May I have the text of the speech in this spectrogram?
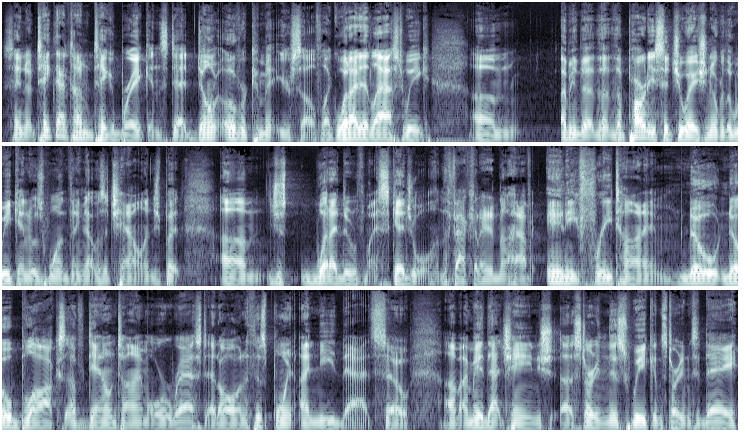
Say no. Take that time to take a break instead. Don't overcommit yourself. Like what I did last week. Um, I mean, the, the, the party situation over the weekend was one thing that was a challenge, but um, just what I did with my schedule and the fact that I did not have any free time, no no blocks of downtime or rest at all. And at this point, I need that. So um, I made that change uh, starting this week and starting today.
